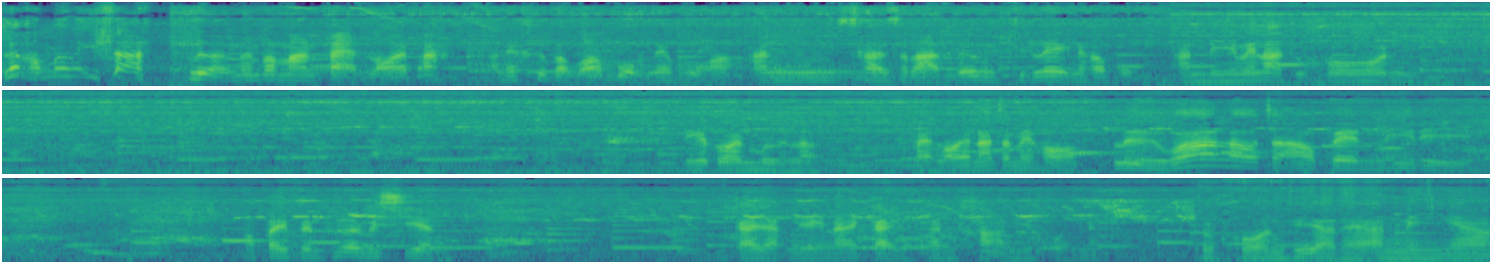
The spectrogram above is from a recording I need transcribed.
เรื่องของมึงอีสัตว์เหลือเงินประมาณ 800ป่ะ อันนี้คือแบบว่าบวกในหัว อันชาญฉลาดเรื่องคิดเลขนะครับผม อันนี้ไหมล่ะทุกคน นี่ก็ตัวเป็นหมื่นละ 800 น่าจะไม่พอ หรือว่าเราจะเอาเป็นนี่ดี เอาไปเป็นเพื่อนวิเชียนกายอยากเลี้ยงนะไก่พันขามีขนเนี่ยทุกคนพี่อยากได้อันนี้อะ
